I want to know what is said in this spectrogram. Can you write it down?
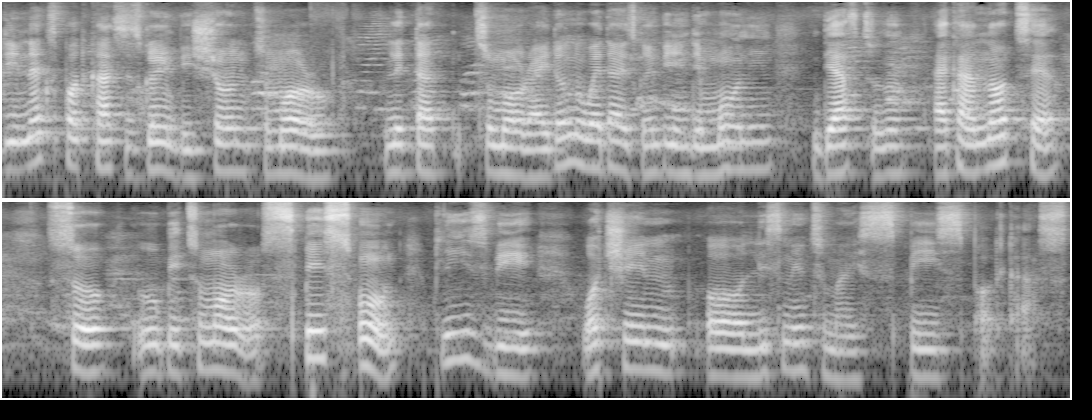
the next podcast is going to be shown tomorrow later tomorrow. I don't know whether it's going to be in the morning in the afternoon. I cannot tell. So it will be tomorrow. Space on. Please be watching or listening to my space podcast.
